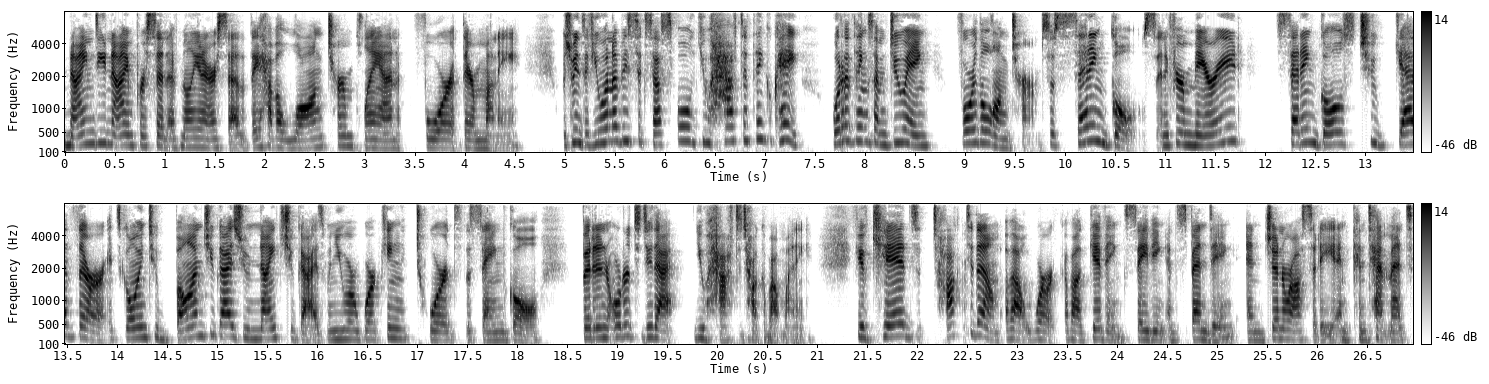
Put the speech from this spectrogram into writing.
99% of millionaires said that they have a long term plan for their money, which means if you want to be successful, you have to think, okay, what are the things I'm doing for the long term? So setting goals. And if you're married, setting goals together. It's going to bond you guys, unite you guys when you are working towards the same goal. But in order to do that, you have to talk about money. If you have kids, talk to them about work, about giving, saving, and spending, and generosity and contentment.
